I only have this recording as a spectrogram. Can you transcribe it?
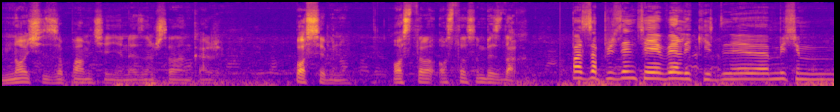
noć za pamćenje, ne znam šta da vam kažem. Posebno. Ostao, ostao sam bez daha. Pa za prezence je veliki, e, mislim,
